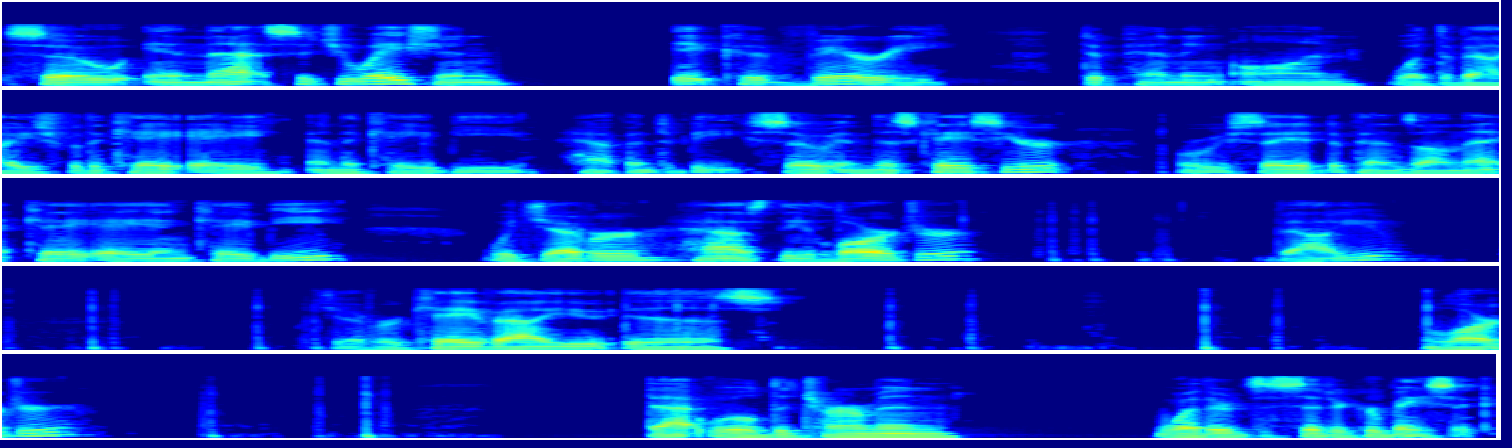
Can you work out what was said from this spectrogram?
so in that situation, it could vary depending on what the values for the Ka and the Kb happen to be. So in this case here, where we say it depends on that Ka and Kb, whichever has the larger value, whichever K value is larger, that will determine whether it's acidic or basic.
